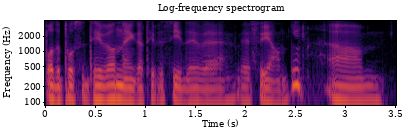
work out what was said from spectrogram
både positive og negative sider ved, ved frihandel. Um, Eh,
